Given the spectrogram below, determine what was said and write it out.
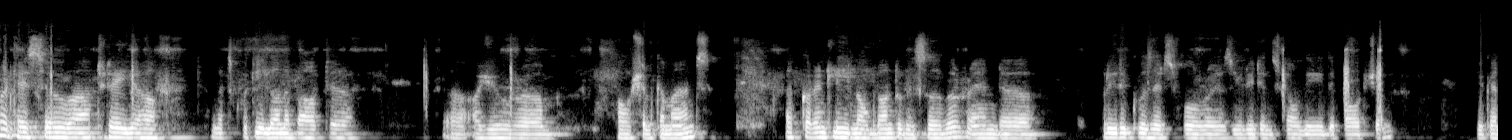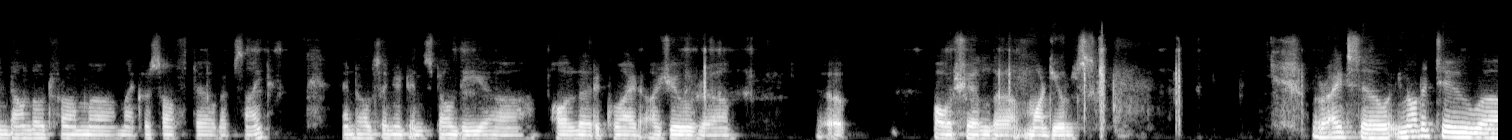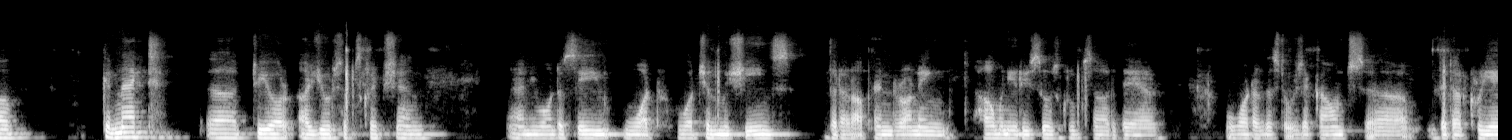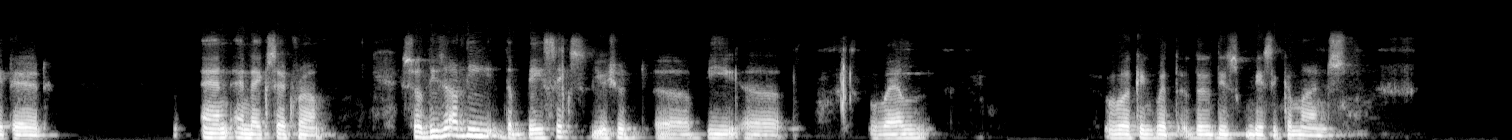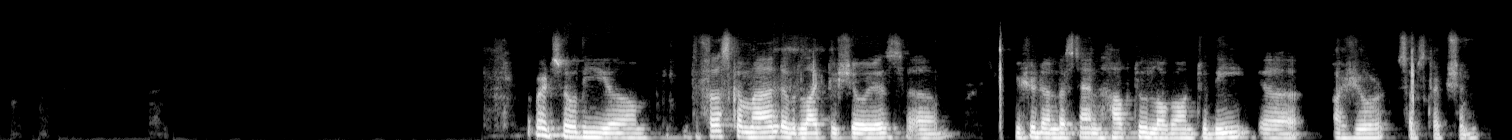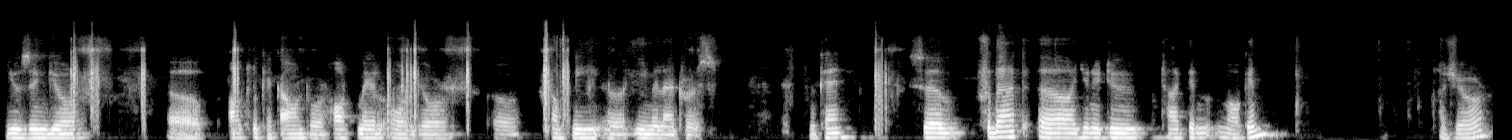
Okay, so uh, today uh, let's quickly learn about uh, uh, Azure um, PowerShell commands. I've currently logged on to the server and uh, prerequisites for is you need to install the, the PowerShell. You can download from uh, Microsoft website and also you need to install the all the required Azure PowerShell modules. All right, so in order to uh, connect uh, to your Azure subscription and you want to see what virtual machines that are up and running, how many resource groups are there, what are the storage accounts uh, that are created, and, and etc. So these are the, the basics you should uh, be uh, well working with the, these basic commands. Right, so the, um, the first command I would like to show is uh, you should understand how to log on to the uh, Azure subscription using your uh, Outlook account or Hotmail or your uh, company uh, email address. Okay, so for that, uh, you need to type in login, Azure.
